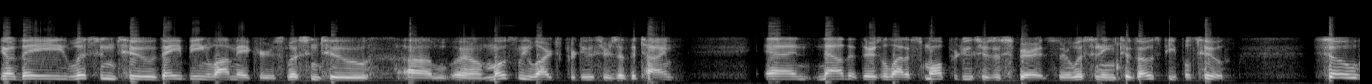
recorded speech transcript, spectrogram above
you know, they listen to, they being lawmakers, listen to uh, you know, mostly large producers at the time. And now that there's a lot of small producers of spirits, they're listening to those people too. So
